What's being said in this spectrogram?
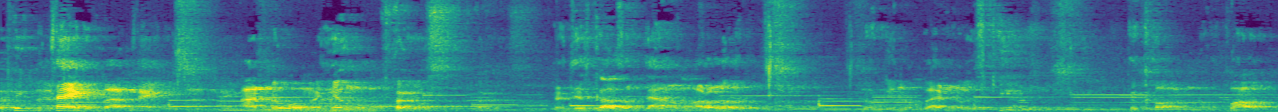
What people think about me, I know I'm a human person. And just because I'm down on my luck, don't give nobody no excuse to call me no I'm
